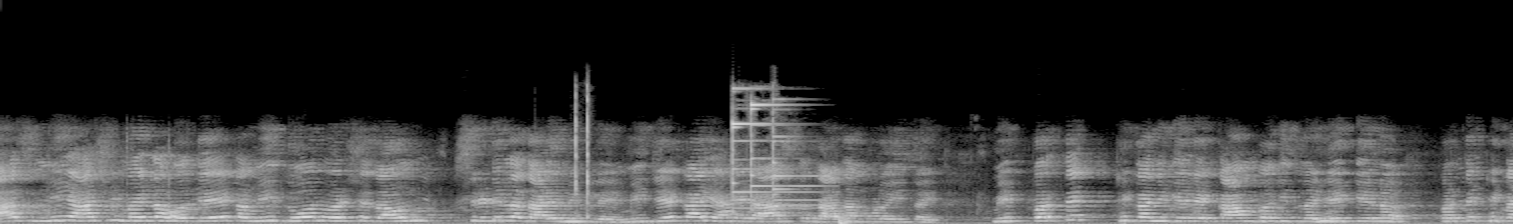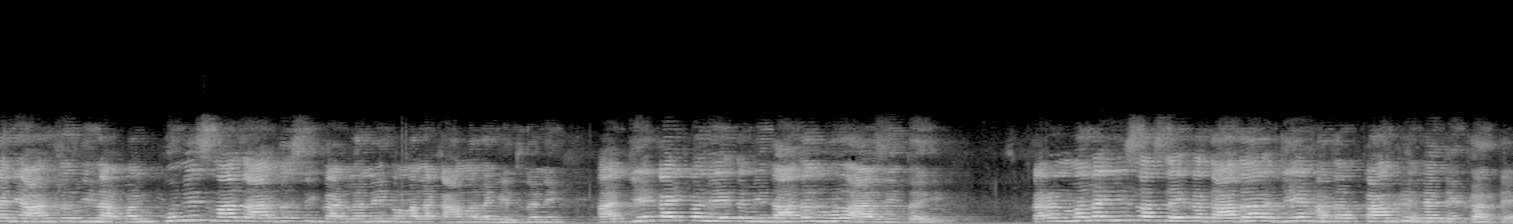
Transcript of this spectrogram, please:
आज मी अशी महिला होते का मी दोन वर्ष जाऊन शिर्डीला जाळे निघले मी जे काही आहे आज तर दादामुळे इथे मी प्रत्येक ठिकाणी गेले काम बघितलं हे केलं प्रत्येक ठिकाणी अर्ज दिला पण कुणीच माझा अर्ज स्वीकारला नाही का मला कामाला घेतलं नाही. आज जे काही पण आहे तर मी दादांमुळं आज इथं आहे कारण मला विश्वास आहे का दादा जे हातात काम घेते ते करते.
